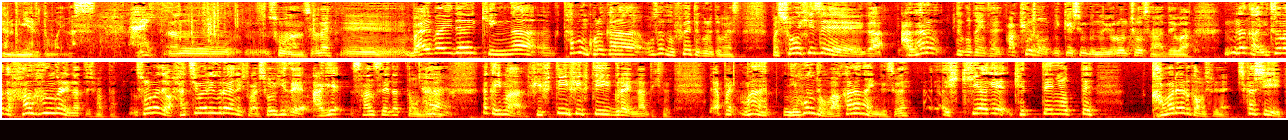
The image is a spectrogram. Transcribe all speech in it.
あの見えると思います。はいあのーそうなんですよね。えー売買代金が多分これからおそらく増えてくると思います。まあ、消費税が上がるということに対して、まあ、今日の日経新聞の世論調査では、なんかいつの間にか半々ぐらいになってしまった。それまでは8割ぐらいの人が消費税上げ、賛成だったものが、はいなんか今、50-50ぐらいになってきてる。やっぱりまだ日本でもわからないんですよね。引き上げ決定によって、買われるかもしれない。しかし、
